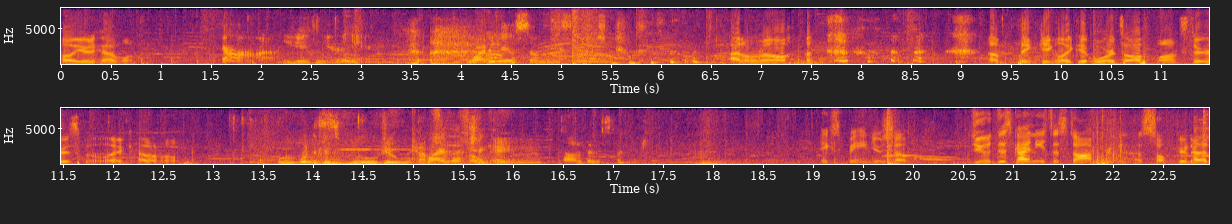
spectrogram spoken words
Oh, you already have one. Yeah, you gave me earlier. Why do we have so many statues? I don't know. I'm thinking like it wards off monsters, but like, I don't know. Ooh, what is this moving? Why is that chicken okay. Donovan, expand yourself. Expand yourself. Dude, this guy needs to stop freaking assault- You're dead.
